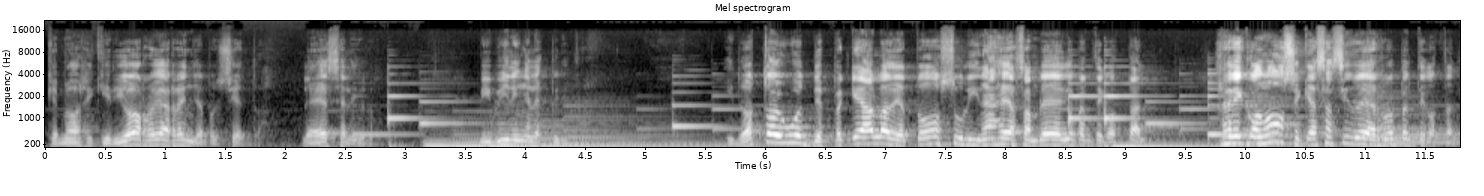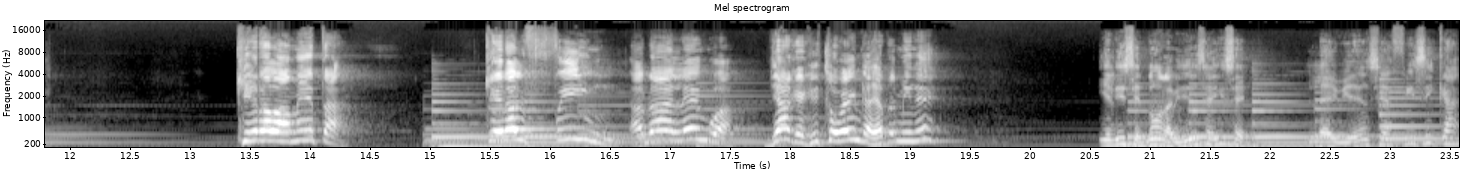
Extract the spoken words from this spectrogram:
que me lo requirió Royal Ranger, por cierto, leí ese libro, Vivir en el Espíritu. Y Dr. Wood, después que habla de todo su linaje de asamblea de Dios pentecostal, reconoce que ese ha sido el error pentecostal. ¿Qué era la meta? ¿Qué era el fin? Hablar en lengua. Ya que Cristo venga, ya terminé. Y él dice, no, la evidencia dice, la evidencia física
